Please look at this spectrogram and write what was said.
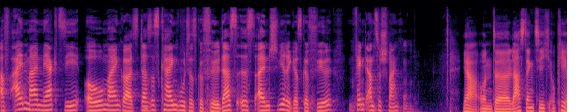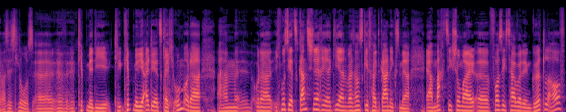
Auf einmal merkt sie, oh mein Gott, das ist kein gutes Gefühl, das ist ein schwieriges Gefühl, fängt an zu schwanken. Ja, und äh, Lars denkt sich, okay, was ist los? Äh, äh, kipp mir die, kipp mir die alte jetzt gleich um oder ähm, oder ich muss jetzt ganz schnell reagieren, weil sonst geht heute gar nichts mehr. Er macht sich schon mal äh, vorsichtshalber den Gürtel auf,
